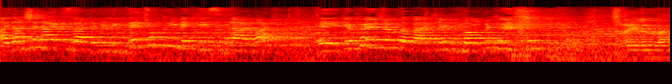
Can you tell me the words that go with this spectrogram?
Aydan Şener bizlerle birlikte. Çok kıymetli isimler var. Ee, Gökhan Hocam'ı da belki yakında orada görürsün. Sırayla ben.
